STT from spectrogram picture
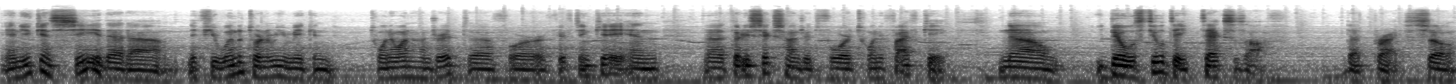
And you can see that uh, if you win the tournament, you're making 2100 uh, for 15K and uh, 3600 for 25K. Now, they will still take taxes off that price. So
